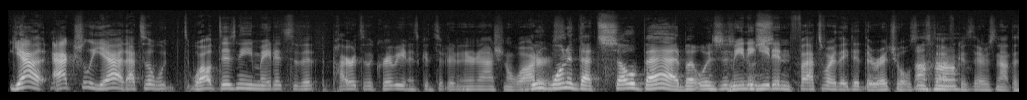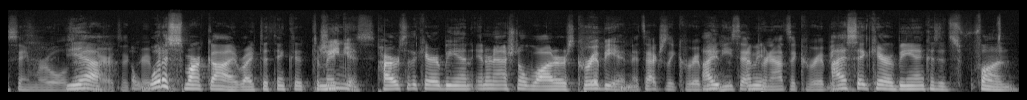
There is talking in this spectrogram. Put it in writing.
Yeah, actually, yeah. That's a Walt Disney made it so that the Pirates of the Caribbean is considered international waters. We wanted that so bad, but it was just Meaning it he didn't. That's where they did the rituals and Uh-huh. stuff because there's not the same rules. in Yeah, Pirates of the what a smart guy, right? To think that to Genius. make it Pirates of the Caribbean, international waters. Caribbean. It's actually Caribbean. I- he said I mean, pronounce it Caribbean. I say Caribbean because it's fun.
